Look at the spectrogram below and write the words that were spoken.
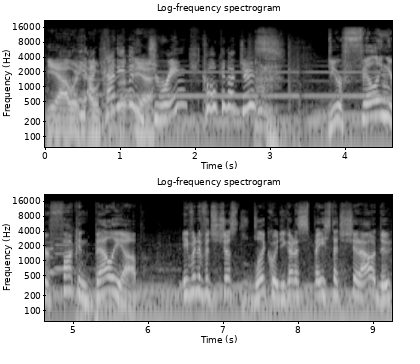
Yeah, I would. I, I, would, can't even yeah. drink coconut juice. You're filling your fucking belly up. Even if it's just liquid, you gotta space that shit out, dude.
